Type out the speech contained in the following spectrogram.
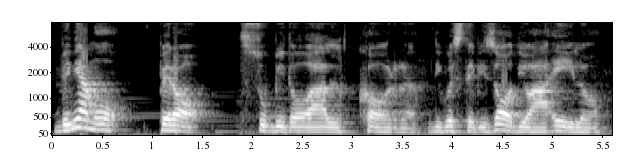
Veniamo però subito al core di questo episodio, a Halo,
